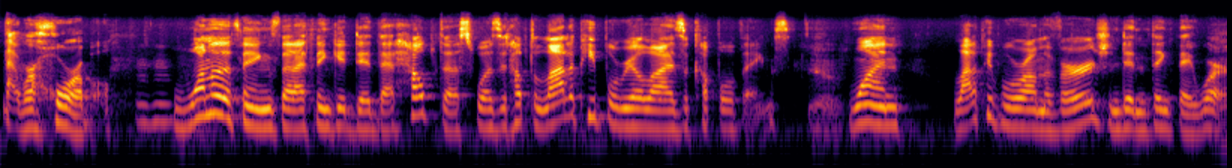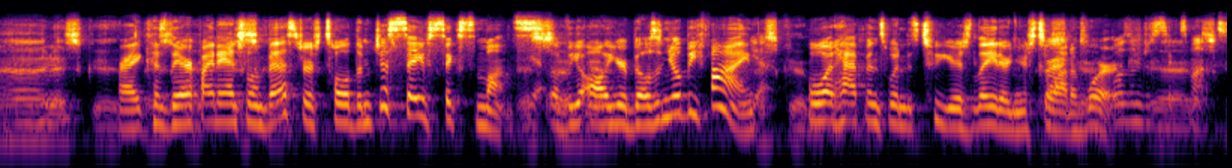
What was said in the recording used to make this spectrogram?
that were horrible. Mm-hmm. One of the things that I think it did that helped us was it helped a lot of people realize a couple of things. One, a lot of people were on the verge and didn't think they were. Ah, that's good. Right, because their good. financial That's good. investors told them just save six months so of your- all your bills and you'll be fine. That's good. But what happens when it's two years later and you're still out of It work? It wasn't just six Yeah, that's months.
